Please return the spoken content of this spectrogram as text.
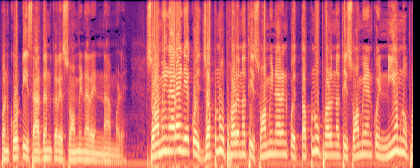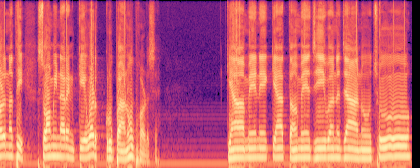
પણ કોટી સાધન કરે સ્વામિનારાયણ ના મળે. સ્વામિનારાયણ એ કોઈ જપનું ફળ નથી, સ્વામિનારાયણ કોઈ તપનું ફળ નથી, સ્વામિનારાયણ કોઈ નિયમનું ફળ નથી, સ્વામિનારાયણ કેવળ કૃપાનું ફળ છે. ક્યાં મેને ક્યાં તમે જીવન જાણો છો?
